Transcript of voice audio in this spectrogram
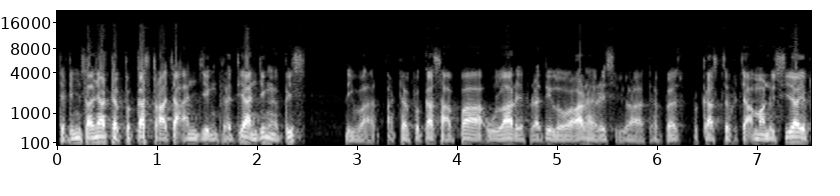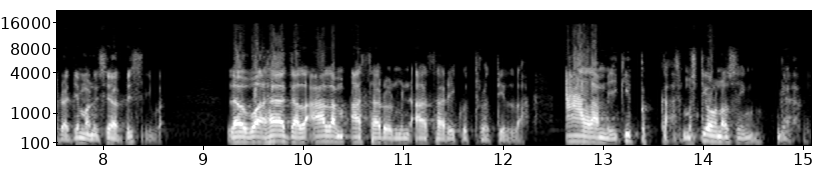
Jadi misalnya ada bekas teracak anjing, berarti anjing habis liwat. Ada bekas apa ular ya berarti ular harus liwat. Ada bekas teracak manusia ya berarti manusia habis liwat. La hadzal alam atharun min athari kudratillah. Alam iki bekas, mesti ono sing gawe.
